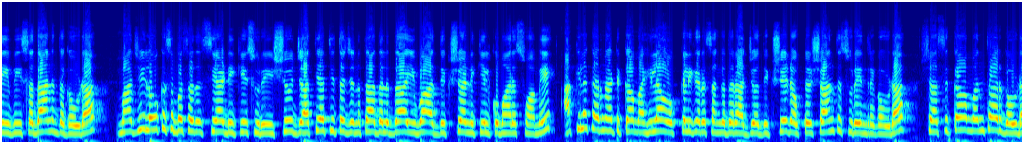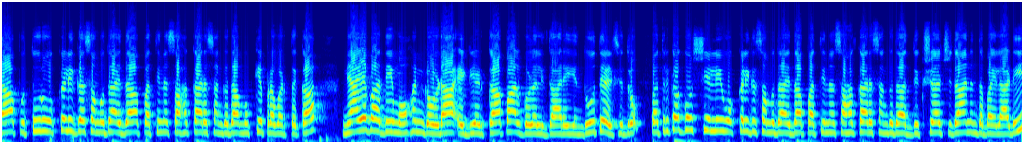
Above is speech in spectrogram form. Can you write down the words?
ಡಿವಿ ಸದಾನಂದ ಗೌಡ ಮಾಜಿ ಲೋಕಸಭಾ ಸದಸ್ಯ ಡಿಕೆ ಸುರೇಶ್, ಜಾತ್ಯತೀತ ಜನತಾದಳದ ಯುವ ಅಧ್ಯಕ್ಷ ನಿಖಿಲ್ ಕುಮಾರಸ್ವಾಮಿ, ಅಖಿಲ ಕರ್ನಾಟಕ ಮಹಿಳಾ ಒಕ್ಕಲಿಗರ ಸಂಘದ ರಾಜ್ಯಾಧ್ಯಕ್ಷೆ ಡಾಕ್ಟರ್ ಶಾಂತ ಸುರೇಂದ್ರ ಗೌಡ ಶಾಸಕ ಮಂತಾರ್ ಗೌಡ, ಪುತ್ತೂರು ಒಕ್ಕಲಿಗ ಸಮುದಾಯದ ಪತ್ತಿನ ಸಹಕಾರ ಸಂಘದ ಮುಖ್ಯ ಪ್ರವರ್ತಕ ನ್ಯಾಯವಾದಿ ಮೋಹನ್ ಗೌಡ, ಯಡಿಯಡ್ಕ ಪಾಲ್ಗೊಳ್ಳಲಿದ್ದಾರೆ ಎಂದು ತಿಳಿಸಿದರು. ಪತ್ರಿಕಾಗೋಷ್ಠಿಯಲ್ಲಿ ಒಕ್ಕಲಿಗ ಸಮುದಾಯದ ಪತ್ತಿನ ಸಹಕಾರ ಸಂಘದ ಅಧ್ಯಕ್ಷ ಚಿದಾನಂದ ಬೈಲಾಡಿ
